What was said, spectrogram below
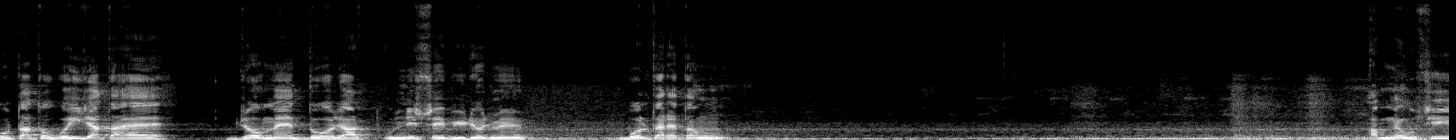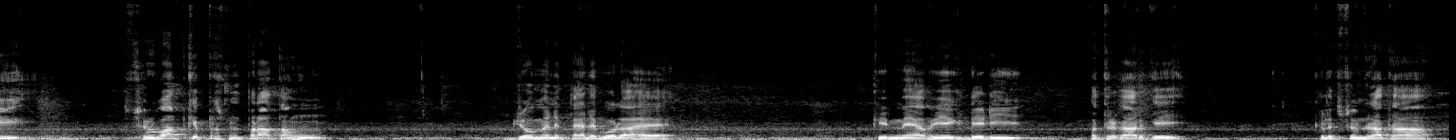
होता तो वही जाता है। जो मैं 2019 से वीडियोज़ में बोलता रहता हूँ। अब मैं उसी शुरुआत के प्रश्न पर आता हूँ, जो मैंने पहले बोला है कि मैं अभी एक लेडी पत्रकार के क्लिप सुन रहा था,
